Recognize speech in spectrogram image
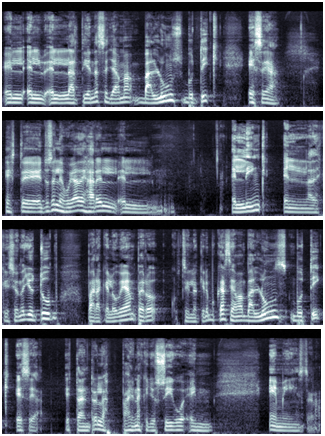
El, el, la tienda se llama Balloons Boutique SA. Este, entonces les voy a dejar el, el link en la descripción de YouTube para que lo vean, pero si lo quieren buscar se llama Balloons Boutique SA. Está entre las páginas que yo sigo en, mi Instagram.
